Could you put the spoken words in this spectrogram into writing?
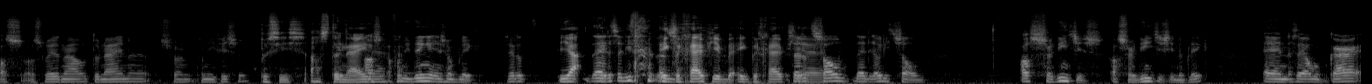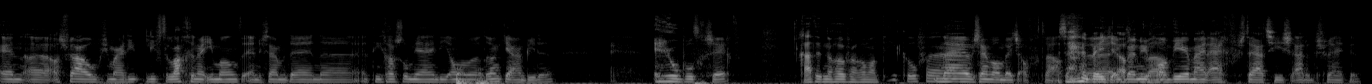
als, als weet het nou, tonijnen, zo'n van die vissen. Precies, als tonijnen. Als, van die dingen in zo'n blik. Zijn dat, Ja, nee, dat zijn niet, dat ik begrijp je. Ik begrijp zijn je. dat zalm? Nee, dat is ook niet zalm. Als sardientjes. Als sardientjes in de blik. En dan zijn je allemaal op elkaar. En eh, als vrouw hoef je maar lief, te lachen naar iemand. En er zijn meteen eh, tien gasten om je heen die allemaal een drankje aanbieden. Heel bot gezegd. Gaat dit nog over romantiek? Of, eh? nee, we zijn wel een beetje afgedwaald. We zijn een beetje Ik ben nu gewoon weer mijn eigen frustraties aan het bespreken.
